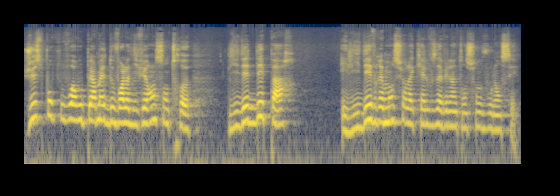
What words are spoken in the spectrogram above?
Juste pour pouvoir vous permettre de voir la différence entre l'idée de départ et l'idée vraiment sur laquelle vous avez l'intention de vous lancer.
